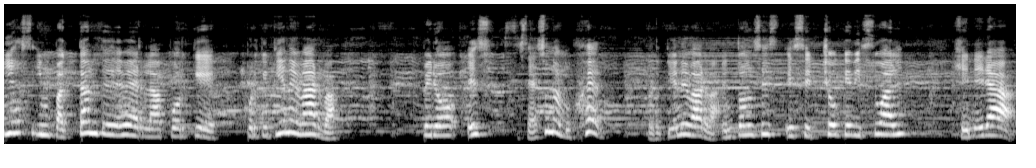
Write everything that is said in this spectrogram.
Y es impactante de verla. Porque tiene barba, pero es, o sea, es una mujer, pero tiene barba. Entonces ese choque visual genera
